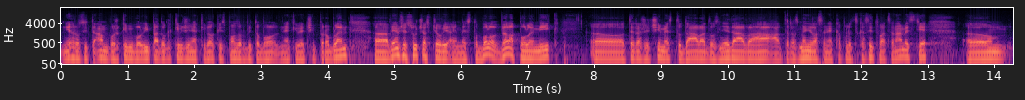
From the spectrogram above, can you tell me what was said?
nehrozí tam, bože, keby bol výpadok, kebyže nejaký veľký sponzor by to bol nejaký väčší problém. Uh, viem, že súčasťou je aj mesto. Bolo veľa polemík, Uh, teda, že či mesto dáva, dosť nedáva a teraz zmenila sa nejaká politická situácia na meste. Um,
